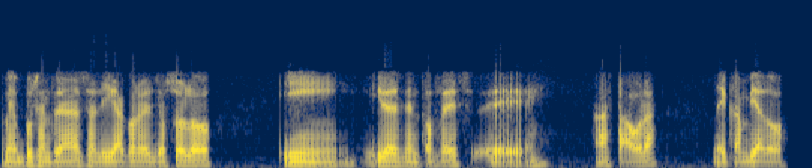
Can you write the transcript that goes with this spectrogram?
Me puse a entrenar, salí a correr yo solo y, y desde entonces eh, hasta ahora he cambiado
